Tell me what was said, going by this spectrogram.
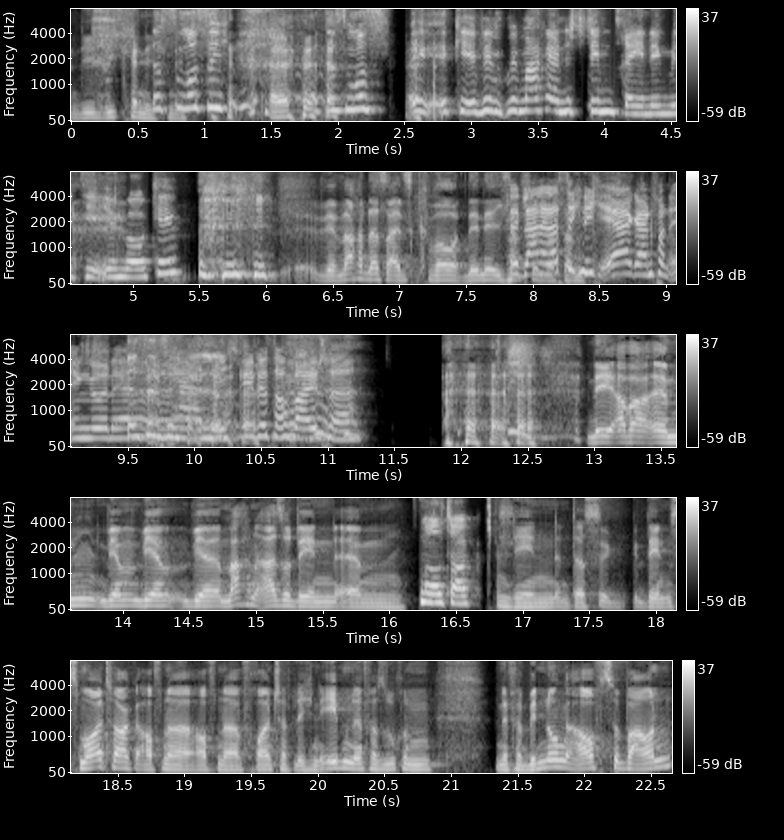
Die, die kenne ich das nicht. Muss ich, das muss, äh, okay, wir, wir machen ein Stimmtraining mit dir, Ingo, okay? Wir machen das als Quote. Nee, nee, ich Svetlana, lass dich nicht ärgern von Ingo. Der, das ist herrlich. Geht jetzt noch weiter. nee, aber ähm, wir, wir, wir machen also den ähm, Smalltalk. Den, das, den Smalltalk auf einer, auf einer freundschaftlichen Ebene, versuchen eine Verbindung aufzubauen.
